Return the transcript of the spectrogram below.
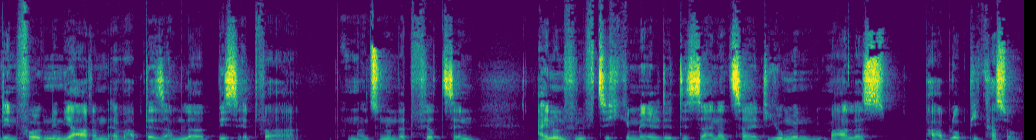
den folgenden Jahren erwarb der Sammler bis etwa 1914 51 Gemälde des seinerzeit jungen Malers Pablo Picasso.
